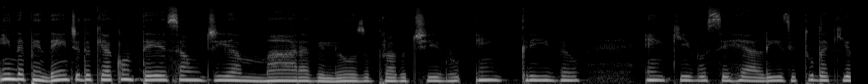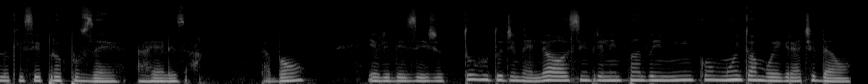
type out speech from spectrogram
independente do que aconteça, um dia maravilhoso, produtivo, incrível, em que você realize tudo aquilo que se propuser a realizar. Tá bom? Eu lhe desejo tudo de melhor, sempre limpando em mim com muito amor e gratidão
